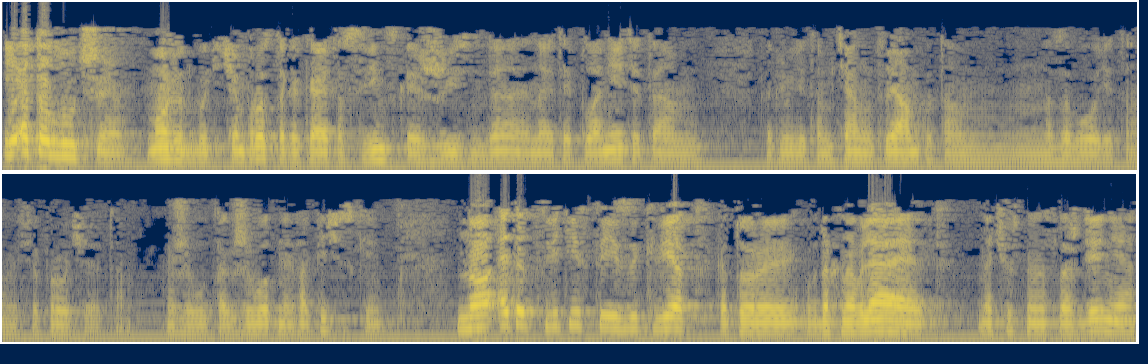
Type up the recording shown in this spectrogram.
И это лучше, может быть, чем просто какая-то свинская жизнь да, на этой планете, там, как люди там тянут лямку там, на заводе там, и все прочее, там, живут как животные фактически. Но этот цветистый язык вет, который вдохновляет на чувственное наслаждение,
